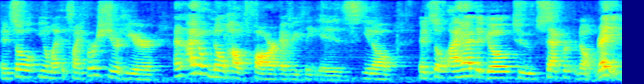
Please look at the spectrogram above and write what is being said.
And so, you know, my, it's my first year here, and I don't know how far everything is, you know. And so I had to go to Sacramento, no, Redding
